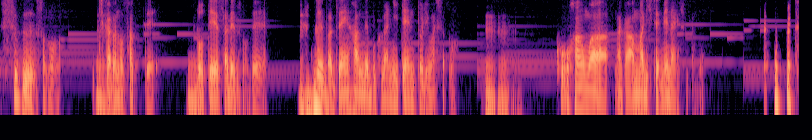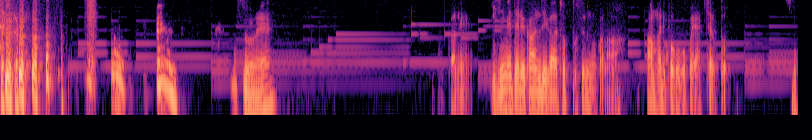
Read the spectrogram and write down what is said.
すぐその力の差ってうん露呈されるので、例えば前半で僕が2点取りましたと。うんうん。後半はなんかあんまり攻めないですね。そうね。なんかね、いじめてる感じがちょっとするのかな。あんまりボコボコやっちゃうと。そう。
